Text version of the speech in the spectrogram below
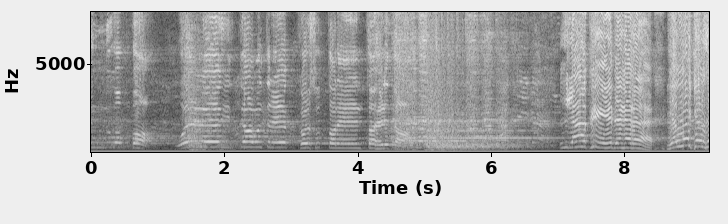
ಇಂದು ಒಬ್ಬ ಒಳ್ಳೆ ವಿದ್ಯಾವಂತನೇ ಕಳಿಸುತ್ತಾನೆ ಅಂತ ಹೇಳಿದ್ದ. ಯಾಕ್ರಿ ಏನಾರ ಎಲ್ಲ ಕೆಲಸ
